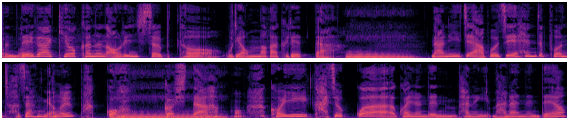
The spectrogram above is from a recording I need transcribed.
또 내가 기억하는 어린 시절부터 우리 엄마가 그랬다. 음, 나는 이제 아버지의 핸드폰 저장명을 바꿔 음. 것이다. 어, 거의 가족과 관련된 반응이 많았는데요.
